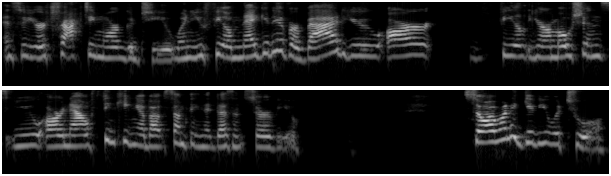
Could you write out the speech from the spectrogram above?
And so you're attracting more good to you. When you feel negative or bad, you are feel your emotions, you are now thinking about something that doesn't serve you. So I want to give you a tool.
